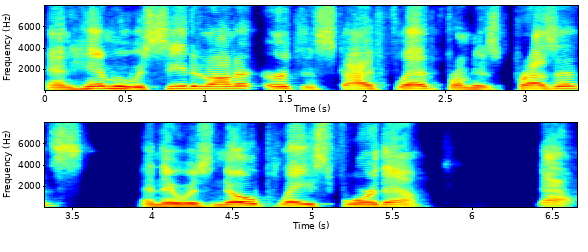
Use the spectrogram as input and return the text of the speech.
and him who was seated on it. Earth and sky fled from his presence, and there was no place for them. Now,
